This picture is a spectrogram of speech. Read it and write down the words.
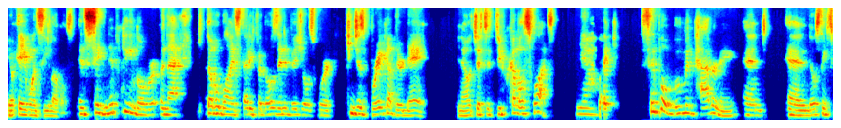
you know, A1C levels. It's significantly lower in that double blind study for those individuals who can just break up their day, you know, just to do a couple of squats. Yeah. Like simple movement patterning and and those things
